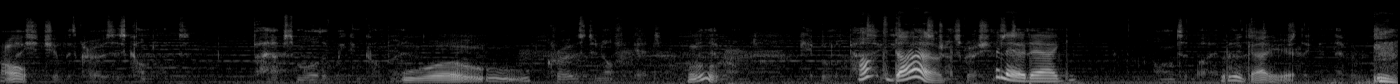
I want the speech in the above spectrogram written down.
Our Oh. relationship with crows is complex. Perhaps more than we can comprehend. Whoa. Crows do not forget. Ooh. when capable of Oh, passing dog. Hello, dog. haunted by a What do we got here? they can never return.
